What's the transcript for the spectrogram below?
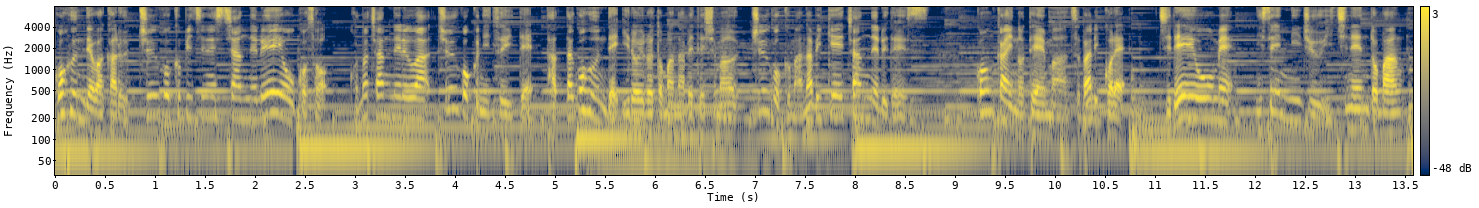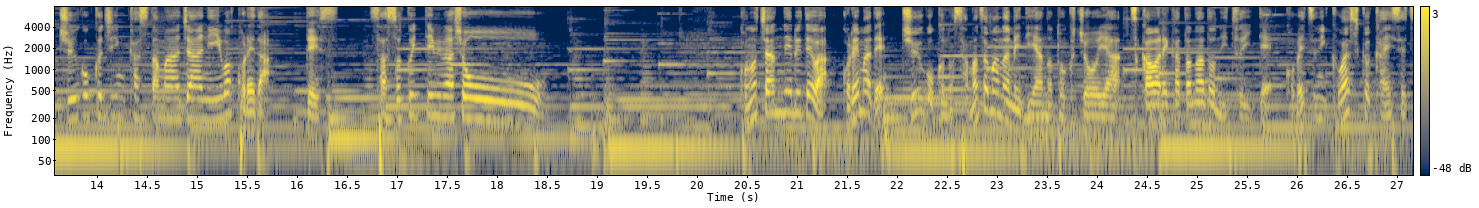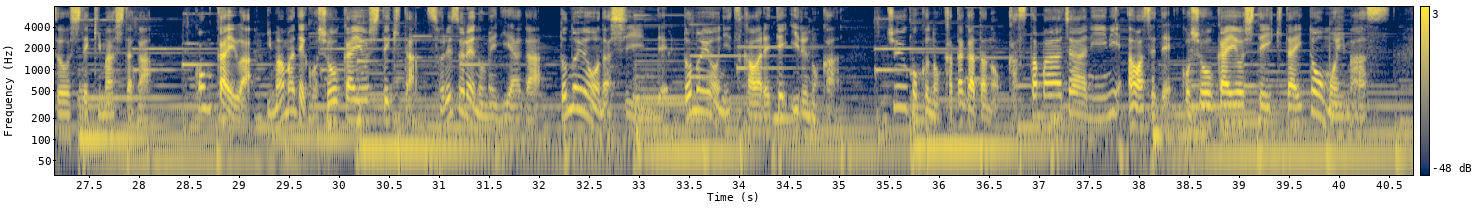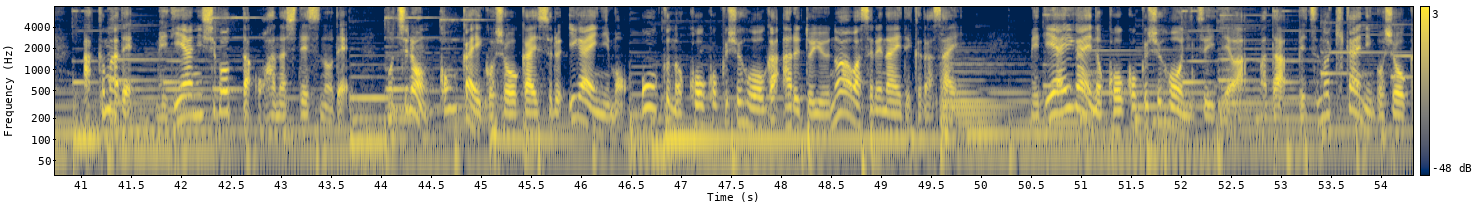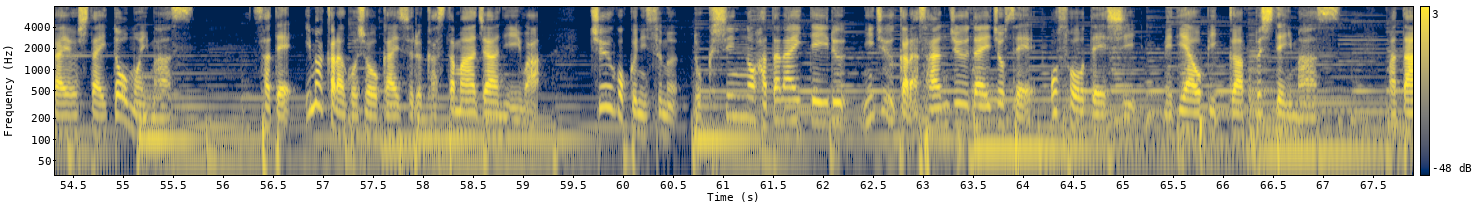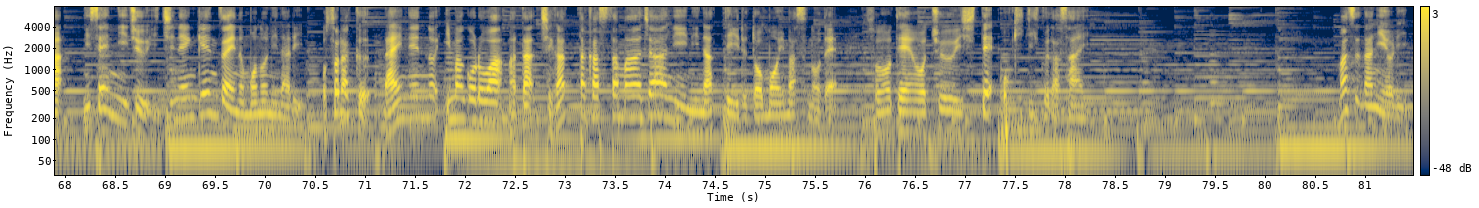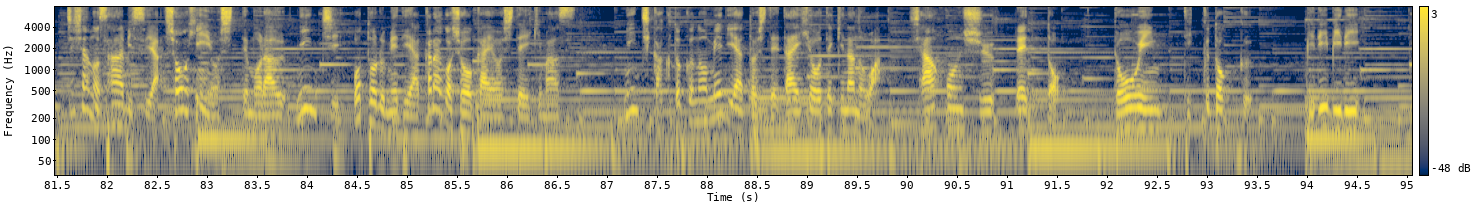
5分でわかる中国ビジネスチャンネルへようこそ。このチャンネルは中国についてたった5分でいろいろと学べてしまう中国学び系チャンネルです。今回のテーマはズバリこれ事例多め2021年度版中国人カスタマージャーニーはこれだです。早速いってみましょう。このチャンネルではこれまで中国のさまざまなメディアの特徴や使われ方などについて個別に詳しく解説をしてきましたが今回は今までご紹介をしてきたそれぞれのメディアがどのようなシーンでどのように使われているのか中国の方々のカスタマージャーニーに合わせてご紹介をしていきたいと思います。あくまでメディアに絞ったお話ですのでもちろん今回ご紹介する以外にも多くの広告手法があるというのは忘れないでください。メディア以外の広告手法についてはまた別の機会にご紹介をしたいと思います。さて今からご紹介するカスタマージャーニーは中国に住む独身の働いている20から30代女性を想定しメディアをピックアップしていますまた2021年現在のものになりおそらく来年の今頃はまた違ったカスタマージャーニーになっていると思いますのでその点を注意してお聞きください。まず何より自社のサービスや商品を知ってもらう認知を取るメディアからご紹介をしていきます。認知獲得のメディアとして代表的なのはシャオホンシュ、 RED、ドウイン、TikTok、ビリビリ、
